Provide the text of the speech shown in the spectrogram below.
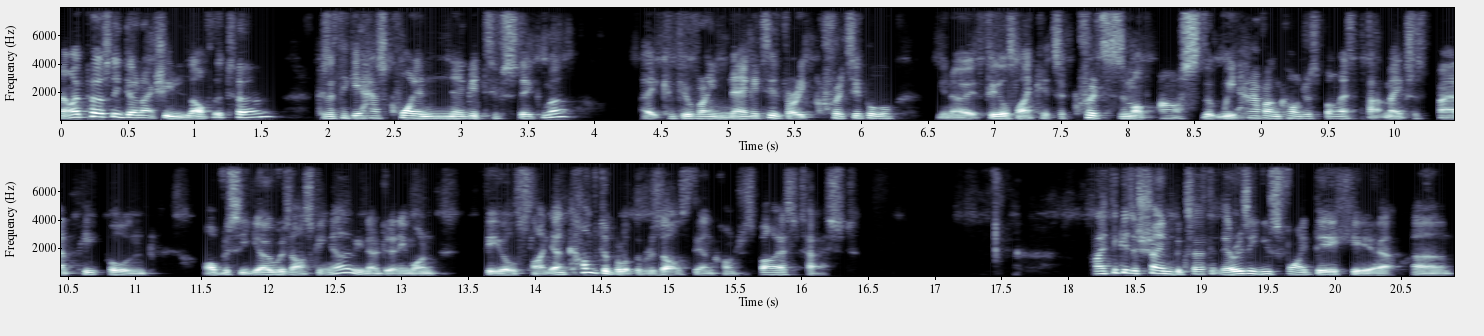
Now, I personally don't actually love the term because I think it has quite a negative stigma. It can feel very negative, very critical. You know, it feels like it's a criticism of us that we have unconscious bias that makes us bad people. And obviously, Yo was asking earlier, you know, did anyone feel slightly uncomfortable at the results of the unconscious bias test? I think it's a shame because I think there is a useful idea here, um,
